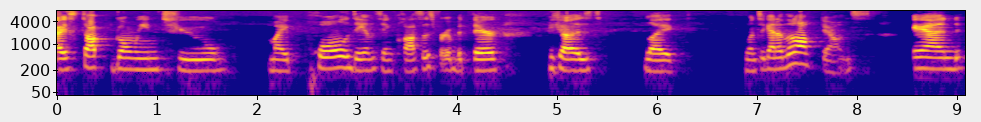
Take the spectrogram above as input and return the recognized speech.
I stopped going to my pole dancing classes for a bit there because, like, once again, in the lockdowns. And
